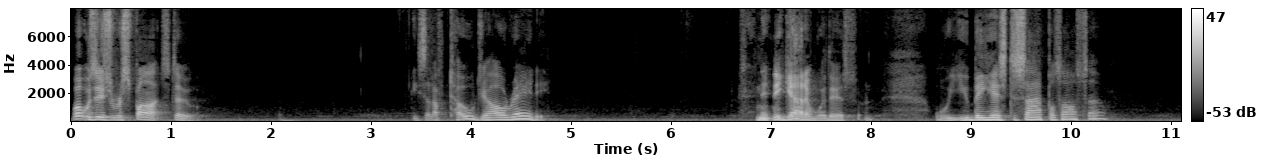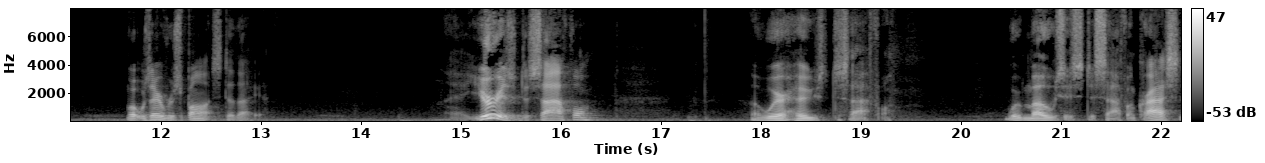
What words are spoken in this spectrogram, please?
What was his response to him? He said, I've told you already. And then he got him with this one. Will you be his disciples also? What was their response to that? You're his disciple. We're whose disciple? We're Moses' disciple. Christ,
